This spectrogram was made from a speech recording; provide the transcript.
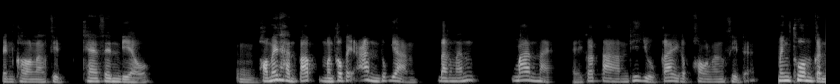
เป็นคลองรังสิตแค่เส้นเดียวอืมพอไม่ทันปั๊บมันก็ไปอั้นทุกอย่าง ดังนั้นบ้านไหนก็ตามที่อยู่ใกล้กับคลองรังสิตอะแม่งท่วมกัน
